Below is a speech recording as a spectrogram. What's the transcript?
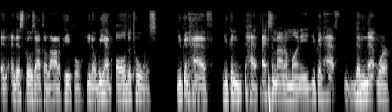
and, and this goes out to a lot of people. You know, we have all the tools you can have you can have x amount of money. You can have the network.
